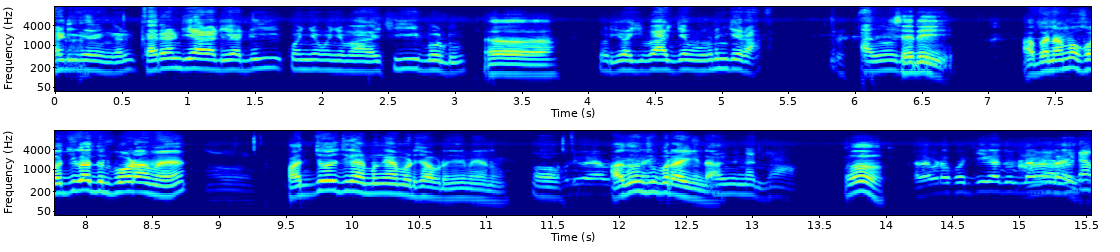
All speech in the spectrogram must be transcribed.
அடி தருங்கள் கரண்டியாக அடி அடி கொஞ்சம் கொஞ்சமாக சீ போட்டு பொடி வச்சு பாய்ச்ச உறிஞ்சிடான் அதுவும் சரி. அப்போ நம்ம கொச்சி காத்தூள் போடாமல் ஓ பச்சை வச்சுக்காய் வெங்காயம் போட்டு சாப்பிடுங்க வேணும். ஓ. அதுவும் சூப்பராக ஆகிண்டா அது ஓ. அதை கொச்சிக்காத்தூள் அதை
